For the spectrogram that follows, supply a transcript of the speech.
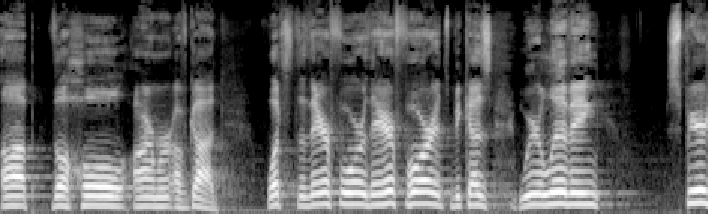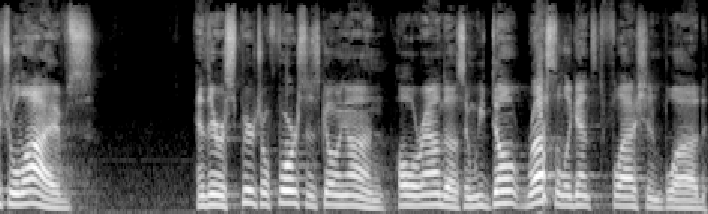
up the whole armor of God. What's the therefore? Therefore, it's because we're living spiritual lives and there are spiritual forces going on all around us, and we don't wrestle against flesh and blood.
